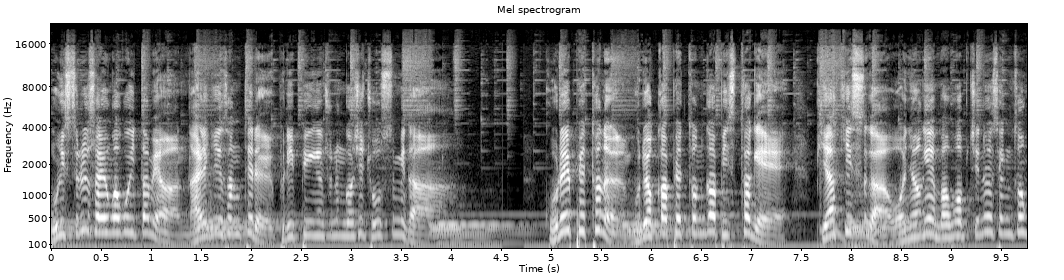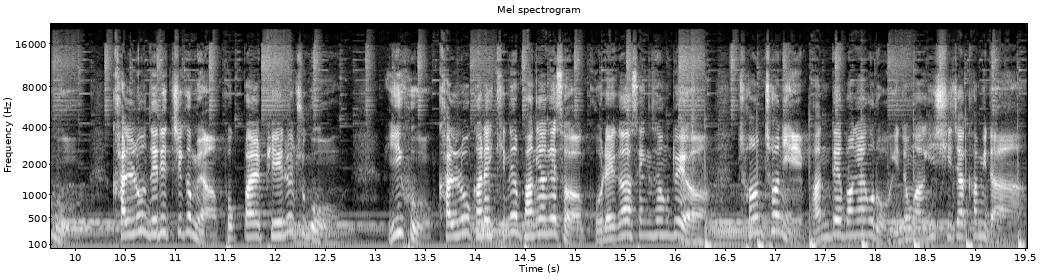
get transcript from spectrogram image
보이스를 사용하고 있다면 날개 상태를 브리핑해주는 것이 좋습니다. 고래 패턴은 무력화 패턴과 비슷하게 비아키스가 원형의 마법진을 생성 후 칼로 내리찍으며 폭발 피해를 주고 이후 칼로 가리키는 방향에서 고래가 생성되어 천천히 반대 방향으로 이동하기 시작합니다.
